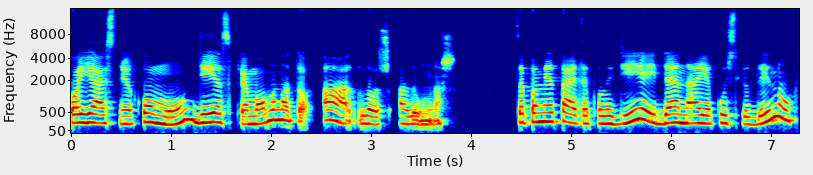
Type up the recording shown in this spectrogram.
Пояснює кому дія спрямована, то а los alumnos. Запам'ятайте, коли дія йде на якусь людину,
